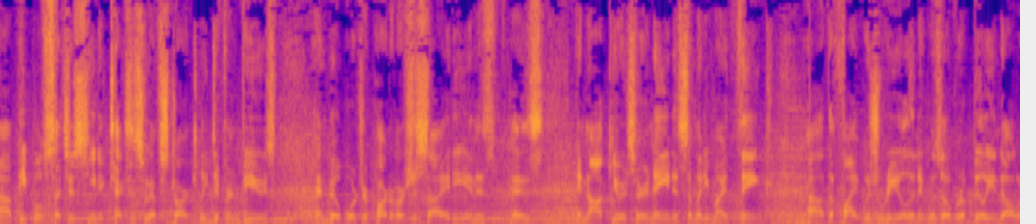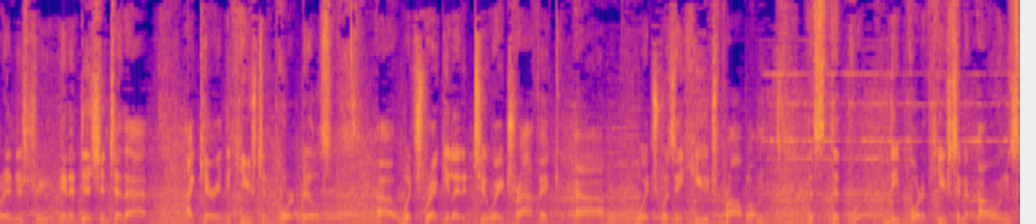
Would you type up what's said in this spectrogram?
uh, people such as Scenic Texas who have starkly different views and billboards are part of our society and as, as innocuous or inane as somebody might think, uh, the fight was real and it was over a billion dollar industry. In addition to that, I carried the Houston port bills, uh, which regulated two-way traffic, um, which was a huge problem. This, the, the Port of Houston owns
